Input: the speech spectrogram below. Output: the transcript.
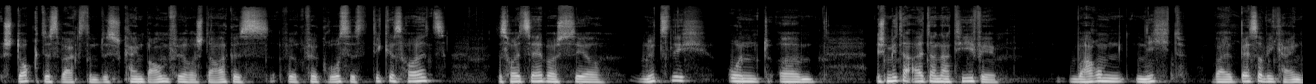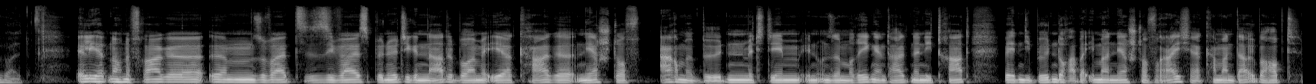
stockt das Wachstum. Das ist kein Baum für starkes, für, für großes, dickes Holz. Das Holz selber ist sehr nützlich und ähm, ist mit der Alternative. Warum nicht? Weil besser wie kein Wald. Elli hat noch eine Frage. Ähm, soweit sie weiß, benötigen Nadelbäume eher karge, nährstoffarme Böden. Mit dem in unserem Regen enthaltenen Nitrat werden die Böden doch aber immer nährstoffreicher. Kann man da überhaupt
